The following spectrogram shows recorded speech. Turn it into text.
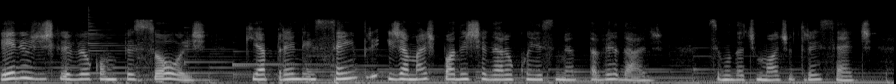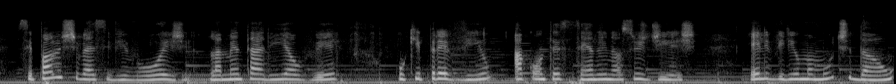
Ele os descreveu como pessoas que aprendem sempre e jamais podem chegar ao conhecimento da verdade. 2 Timóteo 3,7. Se Paulo estivesse vivo hoje, lamentaria ao ver o que previu acontecendo em nossos dias. Ele viria uma multidão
